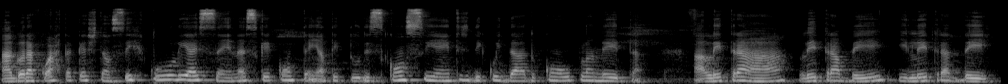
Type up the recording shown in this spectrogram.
Agora a quarta questão. Circule as cenas que contêm atitudes conscientes de cuidado com o planeta a letra A, letra B e letra D.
